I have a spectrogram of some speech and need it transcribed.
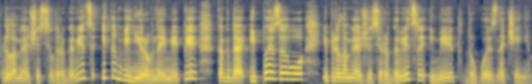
преломляющей силы роговицы. И комбинированная миопия, когда и ПЗО, и преломляющая сила роговицы имеют другое значение.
